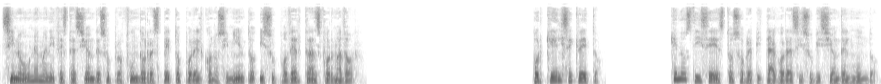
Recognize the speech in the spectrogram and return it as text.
sino una manifestación de su profundo respeto por el conocimiento y su poder transformador. ¿Por qué el secreto? ¿Qué nos dice esto sobre Pitágoras y su visión del mundo?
